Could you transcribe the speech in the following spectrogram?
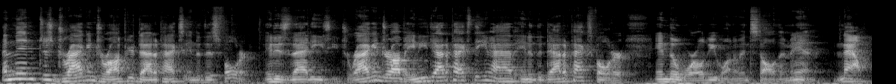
and then just drag and drop your data packs into this folder. It is that easy. Drag and drop any data packs that you have into the data packs folder in the world you want to install them in. Now,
